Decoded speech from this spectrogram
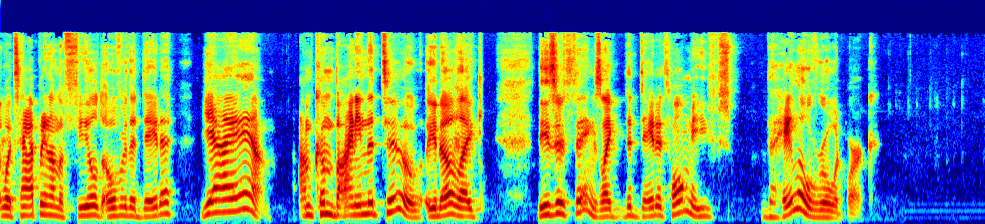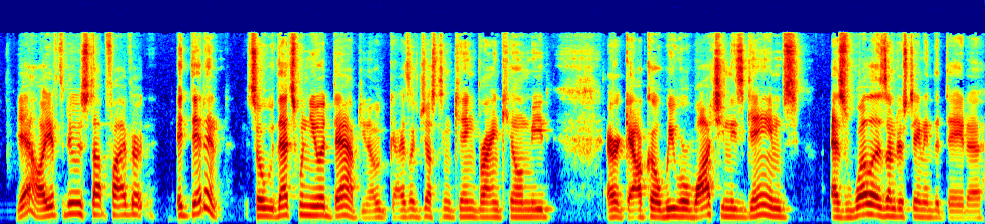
what's happening on the field over the data. Yeah, I am. I'm combining the two. You know, like these are things like the data told me the Halo rule would work. Yeah, all you have to do is stop five. It didn't. So that's when you adapt. You know, guys like Justin King, Brian Kilmeade, Eric Galko, we were watching these games as well as understanding the data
